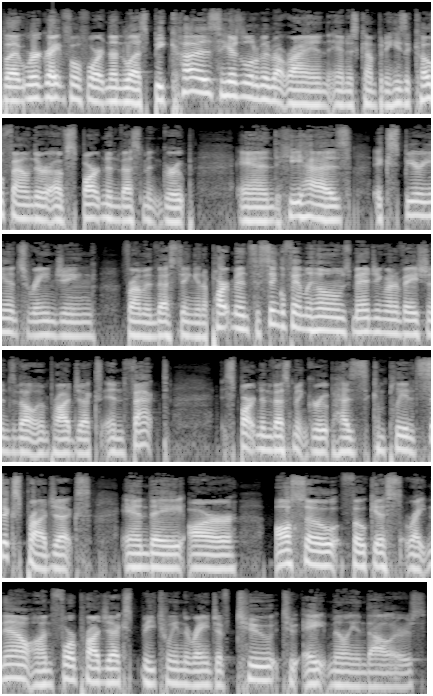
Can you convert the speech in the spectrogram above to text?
but we're grateful for it nonetheless because here's a little bit about Ryan and his company. He's a co-founder of Spartan Investment Group and he has experience ranging from investing in apartments to single family homes, managing renovations, development projects. In fact, Spartan Investment Group has completed six projects and they are also focused right now on four projects between the range of two to eight million dollars.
